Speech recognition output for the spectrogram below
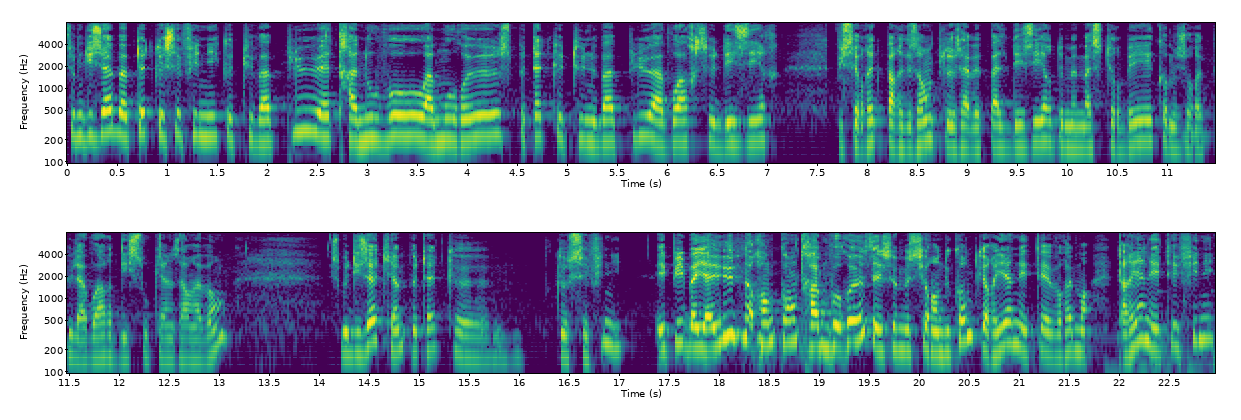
je me disais, bah, peut-être que c'est fini, que tu vas plus être à nouveau amoureuse, peut-être que tu ne vas plus avoir ce désir. Puis c'est vrai que, par exemple, j'avais pas le désir de me masturber comme j'aurais pu l'avoir 10 ou 15 ans avant. Je me disais, tiens, peut-être que, que c'est fini. Et puis, bah, il y a eu une rencontre amoureuse et je me suis rendu compte que rien n'était vraiment, rien n'était fini.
